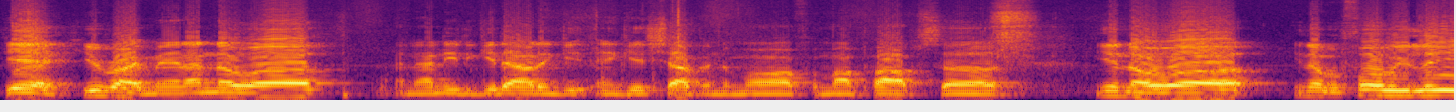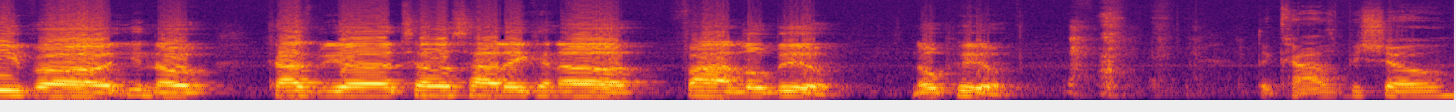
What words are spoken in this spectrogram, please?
yeah, you're right, man. I know. Uh, and I need to get out and get and get shopping tomorrow for my pops. Uh, you know. Uh, you know. Before we leave, uh, you know, Cosby. Uh, tell us how they can uh find Lil Bill. No pill. The Cosby Show,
